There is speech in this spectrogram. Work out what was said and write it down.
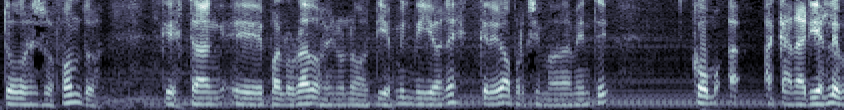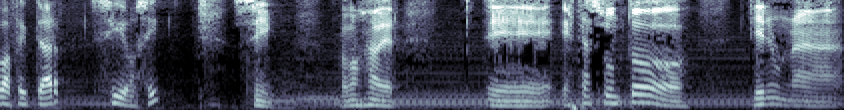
todos esos fondos, que están eh, valorados en unos 10.000 millones, creo aproximadamente, ¿cómo a, Canarias le va a afectar sí o sí? Sí, vamos a ver. Eh, este asunto tiene una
